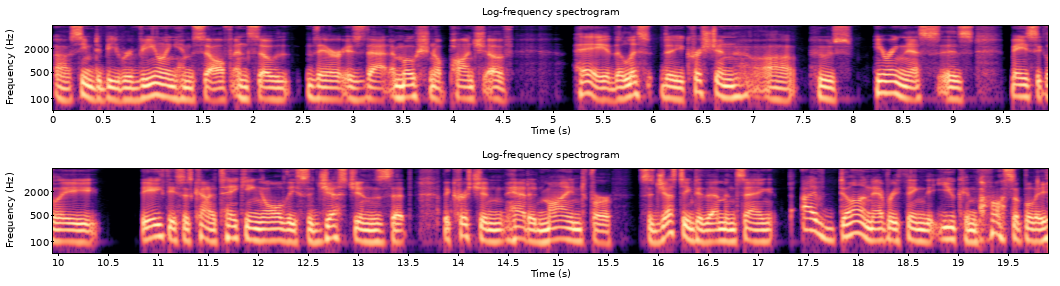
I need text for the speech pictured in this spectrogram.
uh, seem to be revealing Himself, and so there is that emotional punch of, "Hey, the list, the Christian uh, who's hearing this is basically." The atheist is kind of taking all the suggestions that the Christian had in mind for suggesting to them and saying, I've done everything that you can possibly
